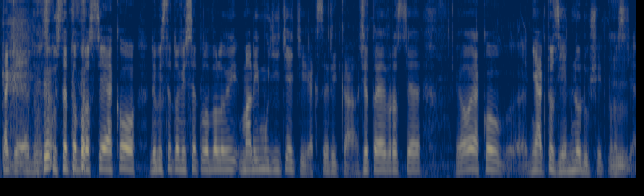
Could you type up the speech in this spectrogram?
tak zkuste to prostě jako, kdybyste to vysvětlovali malému dítěti, jak se říká, že to je prostě, jo, jako nějak to zjednodušit prostě.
